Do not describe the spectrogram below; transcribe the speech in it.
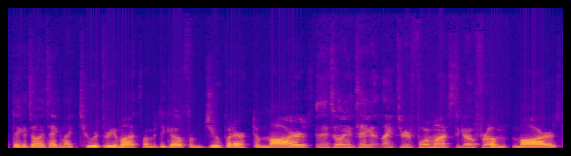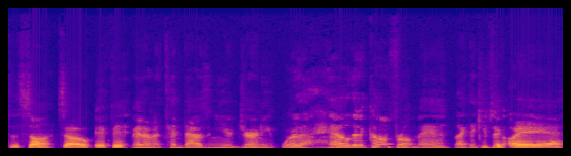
I think it's only taken like two or three months for it to go from Jupiter to Mars. And it's only taken like three or four months to go from Mars to the sun. So if it been on a 10,000 year journey, where the hell did it come from, man? Like they keep saying, oh yeah, yeah, yeah.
